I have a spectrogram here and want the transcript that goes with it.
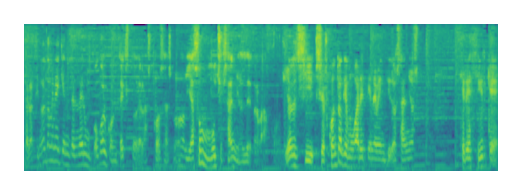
pero al final también hay que entender un poco el contexto de las cosas, ¿no? Ya son muchos años de trabajo. Yo, si, si os cuento que Mugari tiene 22 años, quiere decir que,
